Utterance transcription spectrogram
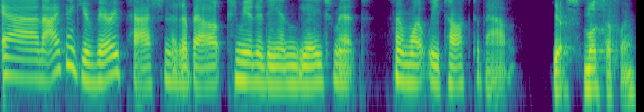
and I think you're very passionate about community engagement from what we talked about. Yes, most definitely.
